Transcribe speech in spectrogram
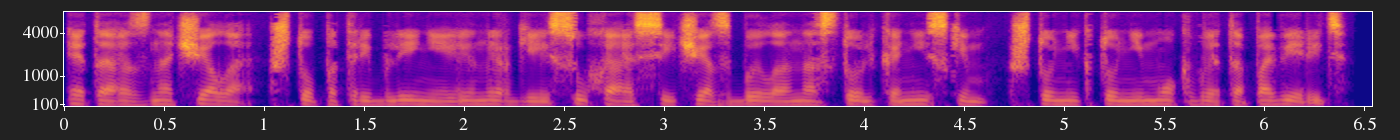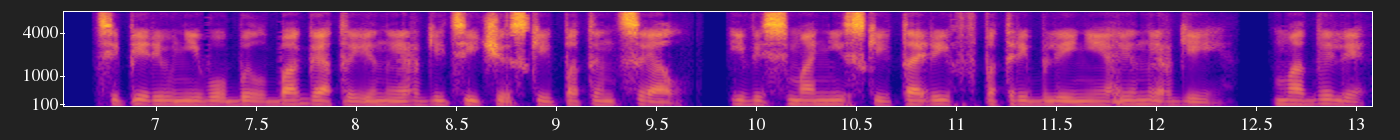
Это означало, что потребление энергии Суха сейчас было настолько низким, что никто не мог в это поверить. Теперь у него был богатый энергетический потенциал и весьма низкий тариф потребления энергии. Модели,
